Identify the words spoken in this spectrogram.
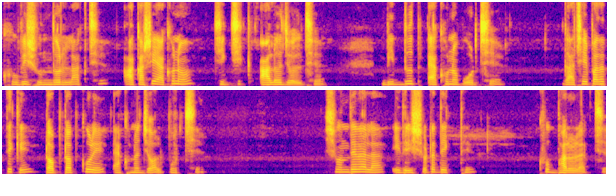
খুবই সুন্দর লাগছে। আকাশে এখনও ঝিকঝিক আলো জ্বলছে। বিদ্যুৎ এখনও পড়ছে। গাছের পাতা থেকে টপ টপ করে এখনও জল পড়ছে। সন্ধেবেলা এই দৃশ্যটা দেখতে খুব ভালো লাগছে।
